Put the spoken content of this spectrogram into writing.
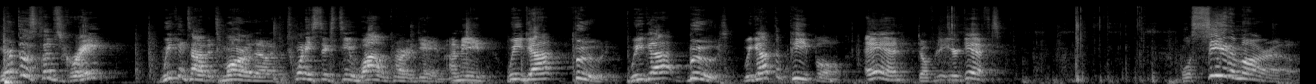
Weren't those clips great? We can top it tomorrow though at the 2016 wild card game. I mean, we got food, we got booze, we got the people, and don't forget your gift. We'll see you tomorrow.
